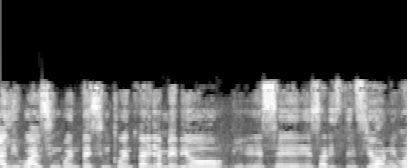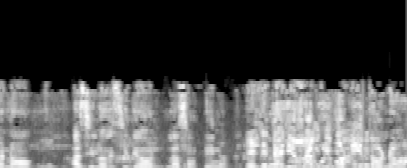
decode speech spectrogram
al igual 50 y 50. Ella me dio ese, esa distinción y bueno, así lo decidió la Sofi, ¿no? El detalle fue muy bonito, ¿no?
